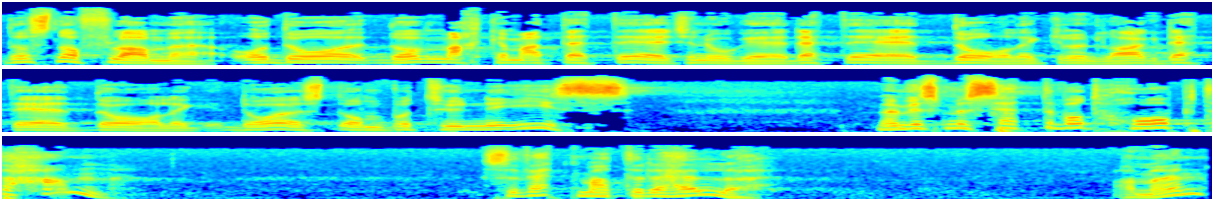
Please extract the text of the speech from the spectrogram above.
Da snofler vi, og da, da, merker vi at dette er, noe, dette er et dårlig grunnlag. dette er dårlig, Da står vi på tynne is. Men hvis vi setter vårt håp til Han, så vet vi at det heller. Amen.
